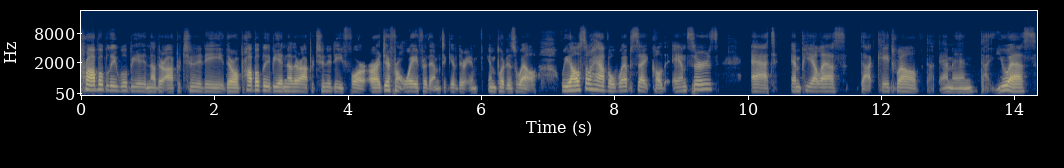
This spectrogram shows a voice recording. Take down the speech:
probably will be another opportunity. There will probably be another opportunity for, or a different way for them to give their in, input as well. We also have a website called Answers at MPLS www.k12.mn.us,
